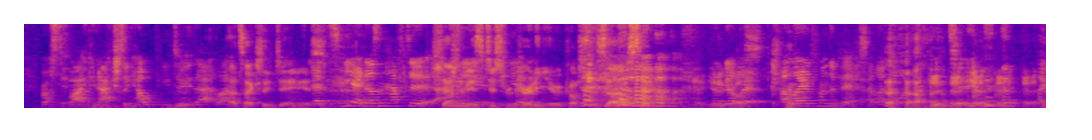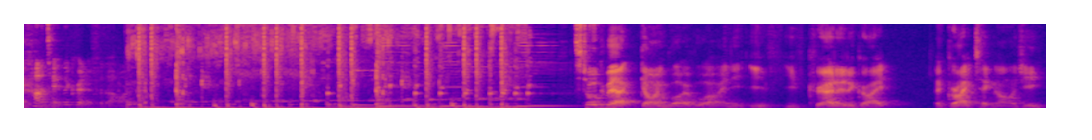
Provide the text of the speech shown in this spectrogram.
Rosterfy can actually help you do that. Like, That's actually genius. it's, yeah, it doesn't have to. Shannon actually, is just yeah. recruiting you across the sales team. Yeah, I, across. lear- I learned from the best. I learned that one from him too. I can't take the credit for that one. Let's talk about going global. I mean, you've you've created a great a great technology.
